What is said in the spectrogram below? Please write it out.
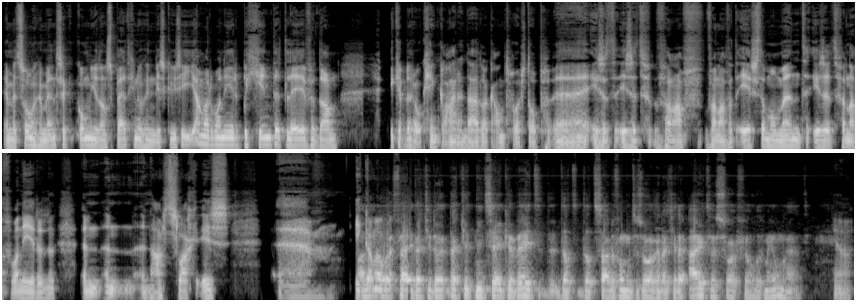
en met sommige mensen kom je dan spijt genoeg in discussie, ja, maar wanneer begint het leven dan? Ik heb daar ook geen klaar en duidelijk antwoord op. Uh, is het, is het vanaf, vanaf het eerste moment? Is het vanaf wanneer er een, een, een hartslag is? Uh, ik kan ook... het feit dat je, er, dat je het niet zeker weet, dat, dat zou ervoor moeten zorgen dat je er uiterst zorgvuldig mee omgaat. Ja,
